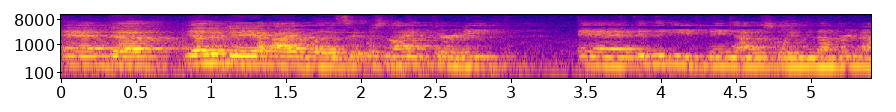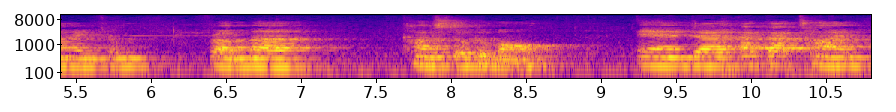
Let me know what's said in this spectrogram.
And uh, the other day I was, it was 9.30, and in the evening I was going to number nine from, from uh, Conestoga Mall. And uh, at that time,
